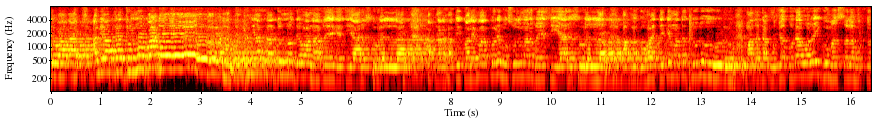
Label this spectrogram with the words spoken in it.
দেওয়ানা, আমি আপনার জন্য পাগল। আমি আপনার জন্য দেওয়ানা হয়ে গেছি আর আপনার হাতে কলেমা পড়ে মুসলমান হয়েছি আপনি থেকে মাথা তুলুন। মাথাটা উঁচা করা উত্তর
